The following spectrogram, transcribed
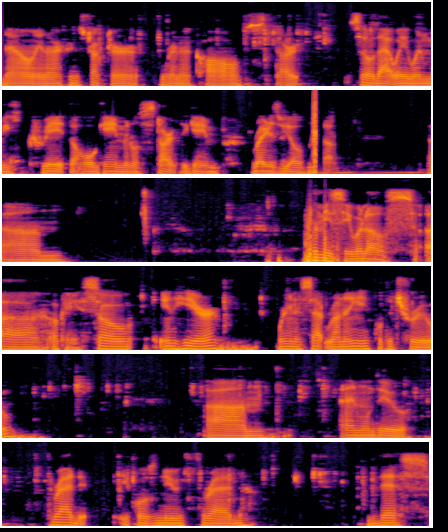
Now in our constructor, we're gonna call start, so that way when we create the whole game, it'll start the game right as we open it up. Um, let me see what else. Uh, okay, so in here we're gonna set running equal to true, um, and we'll do thread equals new thread this,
